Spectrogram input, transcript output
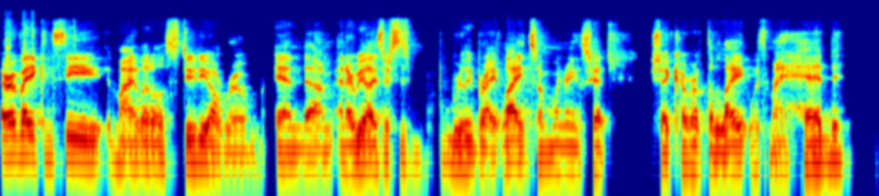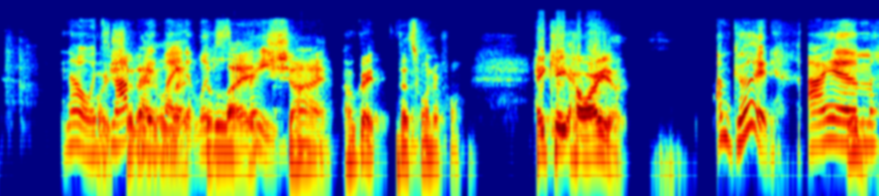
Everybody can see my little studio room, and um, and I realize there's this really bright light. So I'm wondering, should should I cover up the light with my head, No, it's not should I bright light. It looks the light great. shine? Oh, great! That's wonderful. Hey, Kate, how are you? I'm good. I am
